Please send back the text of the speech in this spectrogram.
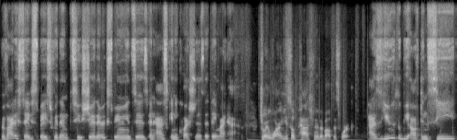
provide a safe space for them to share their experiences and ask any questions that they might have. Joy, why are you so passionate about this work? As youth, we often see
